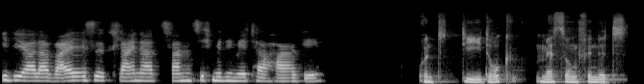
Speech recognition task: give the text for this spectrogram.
idealerweise kleiner 20 Millimeter Hg. Und die Druckmessung findet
